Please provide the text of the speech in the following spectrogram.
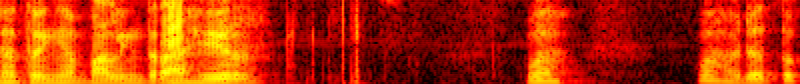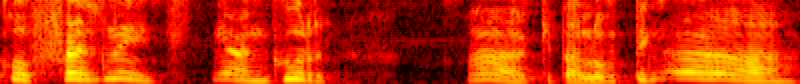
datangnya paling terakhir. Wah wah ada toko fest nih. Nganggur. Ah kita looting ah.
